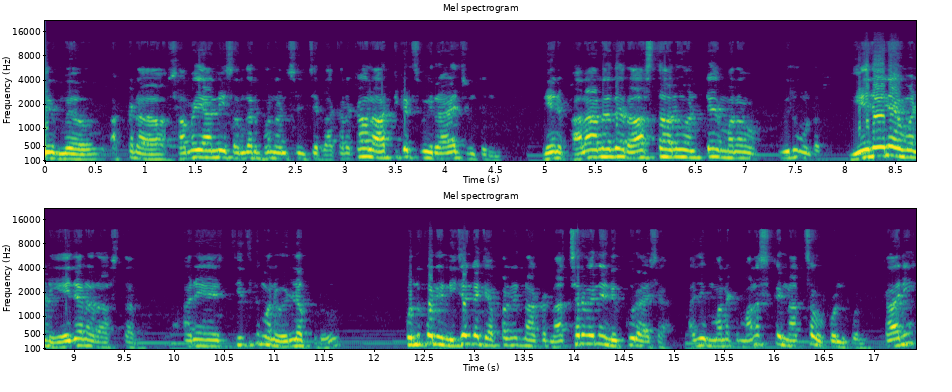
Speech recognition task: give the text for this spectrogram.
మీరు అక్కడ సమయాన్ని సందర్భాన్ని అనుసరించి రకరకాల ఆర్టికల్స్ మీరు రాయాల్సి ఉంటుంది. నేను ఫలానాదే రాస్తాను అంటే మనం విలువ ఉండదు. ఏదైనా ఇవ్వండి ఏదైనా రాస్తాను అనే స్థితికి మనం వెళ్ళినప్పుడు కొన్ని కొన్ని నిజంగా చెప్పాలంటే నాకు నచ్చడమే నేను ఎక్కువ రాశా. అది మనకు మనసుకి నచ్చవు కొన్ని కొన్ని. కానీ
